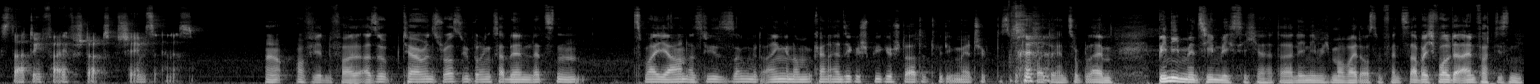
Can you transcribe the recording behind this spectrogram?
Starting Five statt James Ennis. Ja, auf jeden Fall. Also Terence Ross übrigens hat in den letzten zwei Jahren, also diese Saison mit eingenommen, kein einziges Spiel gestartet für die Magic. Das wird auch weiterhin so bleiben. Bin ich mir ziemlich sicher. Da lehne ich mich mal weit aus dem Fenster. Aber ich wollte einfach diesen,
